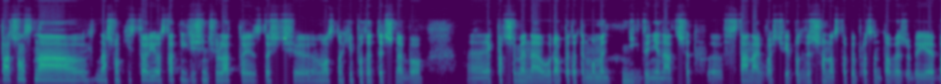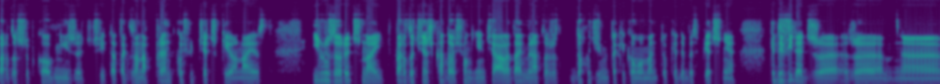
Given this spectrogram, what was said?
patrząc na naszą historię ostatnich 10 lat, to jest dość e, mocno hipotetyczne, bo e, jak patrzymy na Europę, to ten moment nigdy nie nadszedł. W Stanach właściwie podwyższono stopy procentowe, żeby je bardzo szybko obniżyć, czyli ta tak zwana prędkość ucieczki, ona jest iluzoryczna i bardzo ciężka do osiągnięcia, ale dajmy na to, że dochodzimy do takiego momentu, kiedy bezpiecznie, kiedy widać, że, że e,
